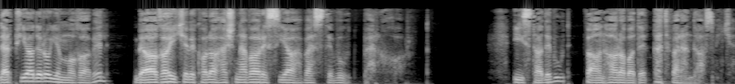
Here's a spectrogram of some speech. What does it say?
در پیاده روی مقابل به آقایی که به کلاهش نوار سیاه بسته بود برخورد. ایستاده بود و آنها را با دقت ورانداز می‌کرد.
